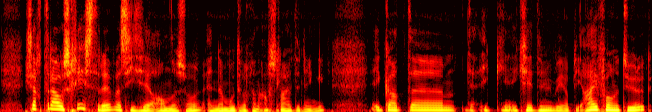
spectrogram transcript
Ik zag trouwens gisteren, was iets heel anders hoor. En dan moeten we gaan afsluiten, denk ik. Ik had, ehm, ja, ik, ik zit nu weer op die iPhone natuurlijk.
